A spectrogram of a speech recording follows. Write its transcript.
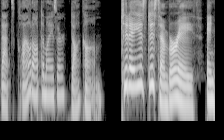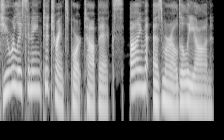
That's cloudoptimizer.com. Today is December 8th, and you are listening to Transport Topics. I'm Esmeralda Leon.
